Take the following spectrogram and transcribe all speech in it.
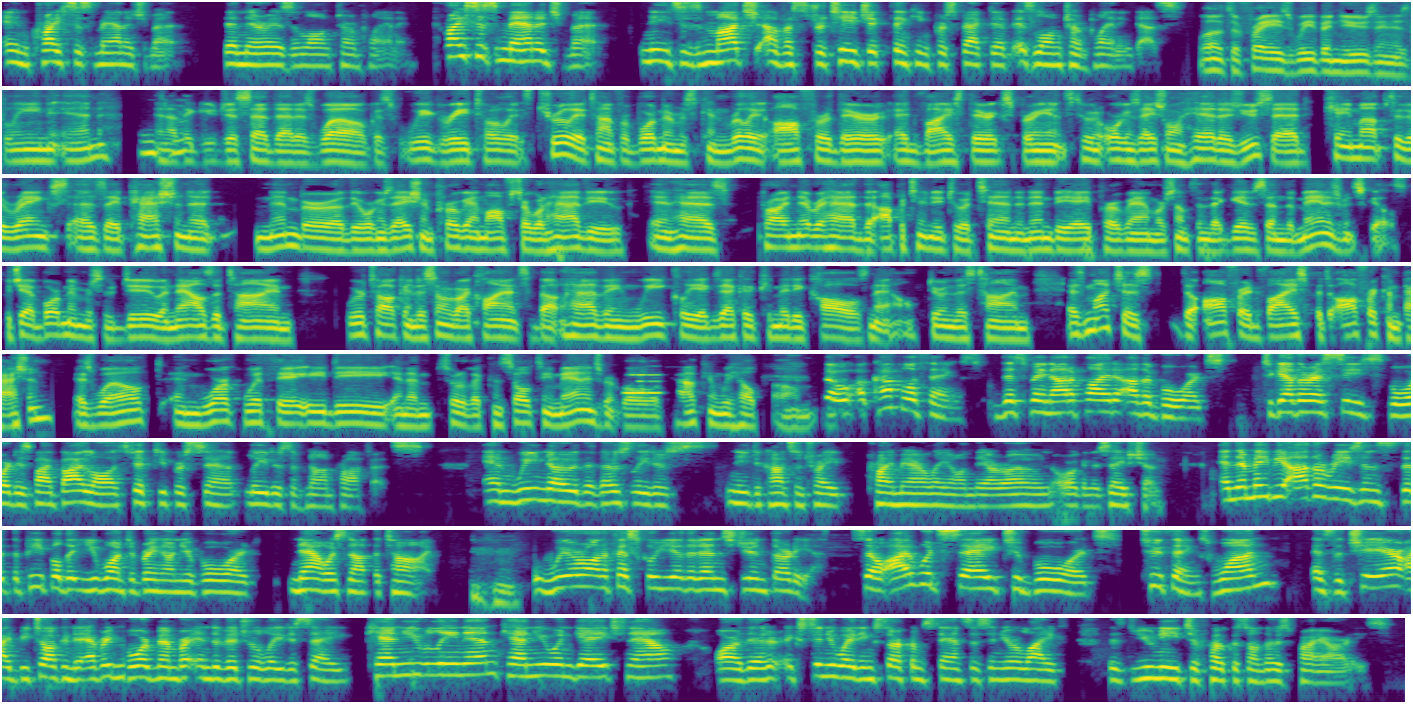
in crisis management than there is in long term planning. Crisis management needs as much of a strategic thinking perspective as long term planning does. Well, it's a phrase we've been using is lean in. Mm-hmm. And I mm-hmm. think you just said that as well, because we agree totally. It's truly a time for board members can really offer their advice, their experience to an organizational head, as you said, came up through the ranks as a passionate member of the organization, program officer, what have you, and has probably never had the opportunity to attend an MBA program or something that gives them the management skills. But you have board members who do, and now's the time. We're talking to some of our clients about having weekly executive committee calls now during this time, as much as to offer advice, but to offer compassion as well and work with the ED in a sort of a consulting management role. Of how can we help? Um, so, a couple of things. This may not apply to other boards. Together SC's board is by bylaws 50% leaders of nonprofits. And we know that those leaders need to concentrate primarily on their own organization. And there may be other reasons that the people that you want to bring on your board now is not the time. Mm-hmm. We're on a fiscal year that ends June 30th. So I would say to boards two things. One, as the chair, I'd be talking to every board member individually to say, can you lean in? Can you engage now? Are there extenuating circumstances in your life that you need to focus on those priorities?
